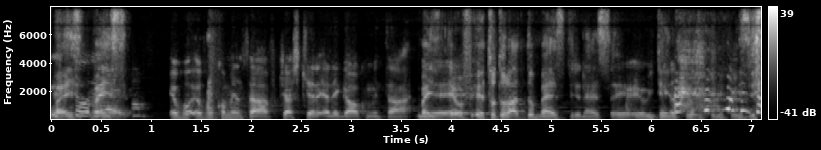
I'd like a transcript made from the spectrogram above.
Mas- Isso mas- é- Eu vou, eu vou comentar, porque eu acho que é, é legal comentar. Mas É, eu, eu tô do lado do mestre nessa, eu, eu entendo que ele fez isso.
